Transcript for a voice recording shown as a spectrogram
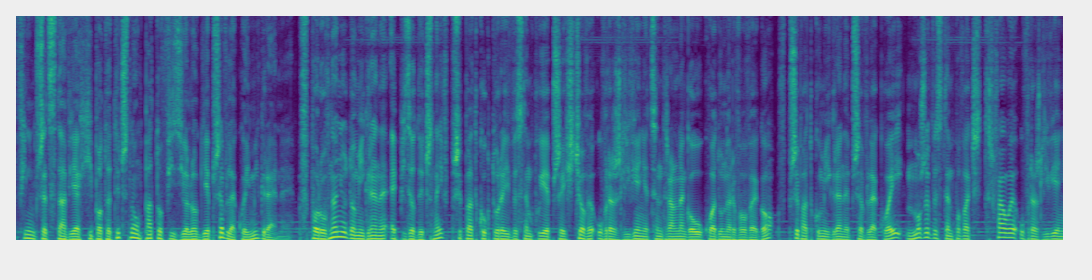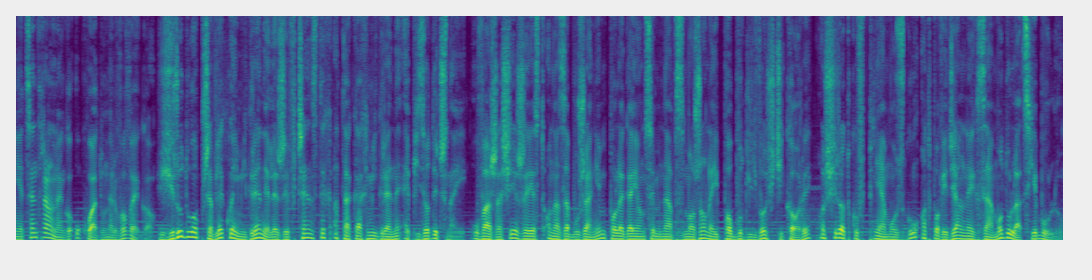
film przedstawia hipotetyczną patofizjologię przewlekłej migreny. W porównaniu do migreny epizodycznej, w przypadku której występuje przejściowe uwrażliwienie centralnego układu nerwowego, w przypadku migreny przewlekłej może występować trwałe uwrażliwienie centralnego układu nerwowego. Źródło przewlekłej migreny leży w częstych atakach migreny epizodycznej. Uważa się, że jest ona zaburzeniem polegającym na wzmożonej pobudliwości kory ośrodków pnia mózgu odpowiedzialnych za modulację bólu.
